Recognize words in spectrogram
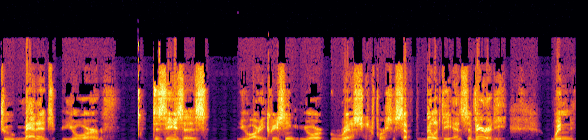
to manage your diseases, you are increasing your risk for susceptibility and severity when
